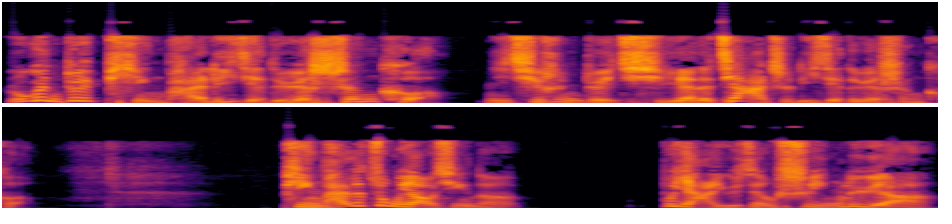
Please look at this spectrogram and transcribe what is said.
如果你对品牌理解的越深刻，你其实你对企业的价值理解的越深刻。品牌的重要性呢，不亚于这种市盈率啊。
